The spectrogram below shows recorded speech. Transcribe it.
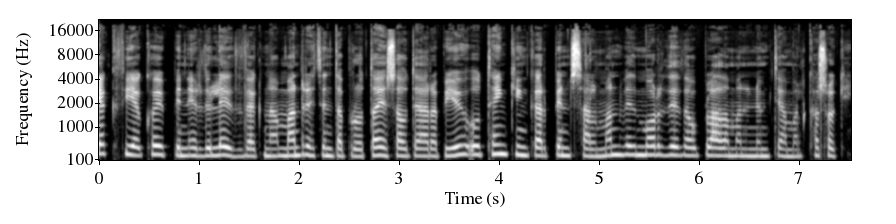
gegn því að kaupin erðu leið vegna mannréttindabróta í Sáti Arabíu og tengingar bin Salman við morðið á bladamanninum Djamal Khashoggi.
